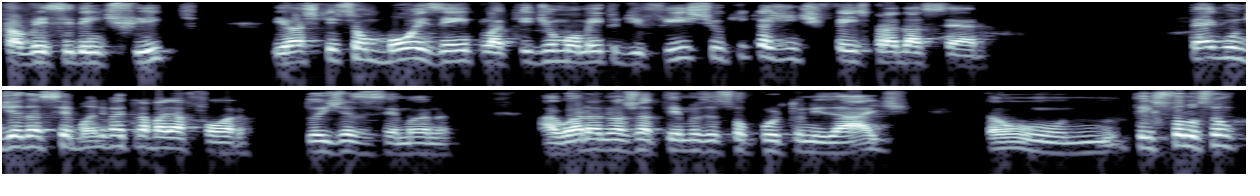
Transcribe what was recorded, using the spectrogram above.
talvez se identifique. E eu acho que esse é um bom exemplo aqui de um momento difícil. O que, que a gente fez para dar certo? Pega um dia da semana e vai trabalhar fora, dois dias da semana. Agora nós já temos essa oportunidade. Então, tem solução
